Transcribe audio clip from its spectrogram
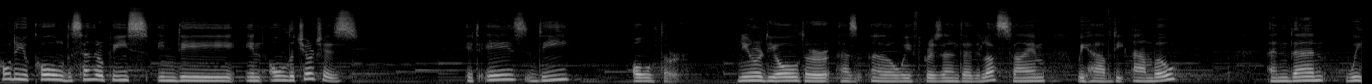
How do you call the centerpiece in, the, in all the churches? It is the altar. Near the altar, as uh, we've presented last time, we have the ambo, and then we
